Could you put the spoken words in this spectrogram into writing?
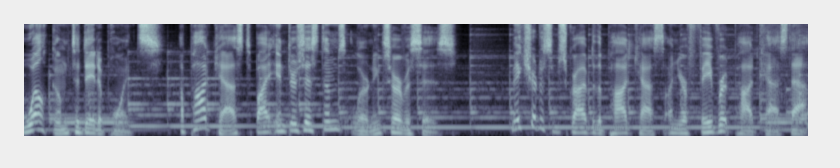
Welcome to Data Points, a podcast by InterSystems Learning Services. Make sure to subscribe to the podcast on your favorite podcast app.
